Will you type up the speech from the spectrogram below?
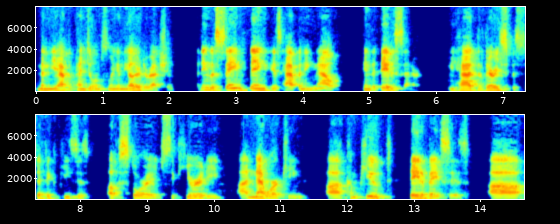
And then you have the pendulum swing in the other direction. I think the same thing is happening now in the data center. We had the very specific pieces of storage, security, uh, networking, uh, compute, databases uh,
